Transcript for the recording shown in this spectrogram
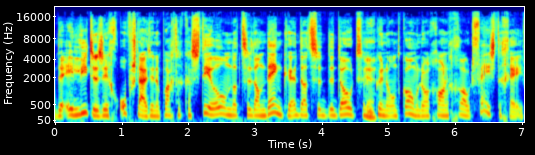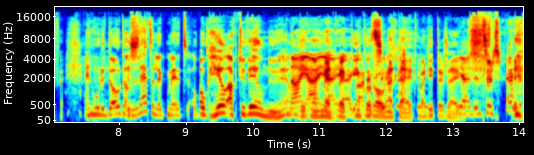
de elite zich opsluit in een prachtig kasteel. Omdat ze dan denken dat ze de dood eh, Ja. kunnen ontkomen door gewoon een groot feest te geven. En hoe de dood dan Dus letterlijk met op Ook heel actueel nu, hè, Nou op dit ja, ja, moment bij- in coronatijd. Maar dit terzijde. Ja, dit soort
